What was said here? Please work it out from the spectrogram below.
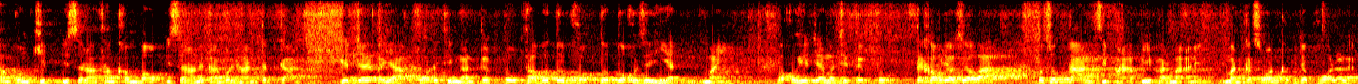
ทางความคิด อิสระทางคำบอกอิสระในการบริหารจัดการเฮ็ดจะได้กระยากพอได้ทีมงานเติบโต ถ้าบ่เติบโตเติบโตเขาจะเฮียนใหม่ว่าเขาเฮ็ดจะมันสิตเติบโต แต่เขาพเจ้าเชื่อว่าประสบการณ์15ปีผ่านมานี่มันก็สอนเขาพเจ้าพ่อแล้วแหละ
